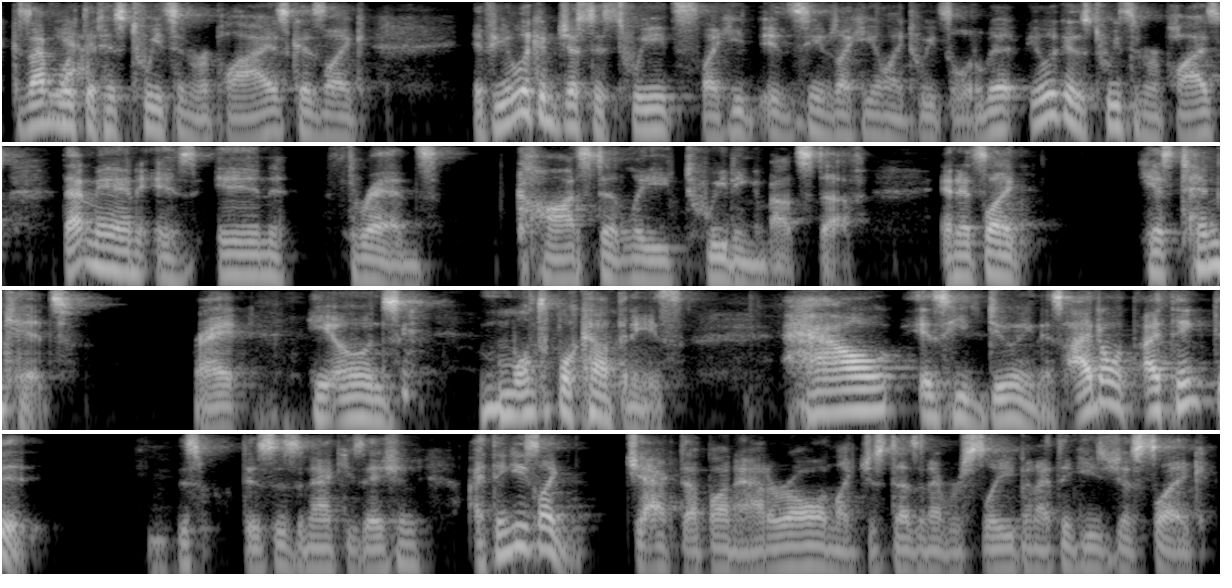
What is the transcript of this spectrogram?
Because I've looked at his tweets and replies. Because like, if you look at just his tweets, like he, it seems like he only tweets a little bit. If you look at his tweets and replies, that man is in threads constantly tweeting about stuff, and it's like he has ten kids, right? He owns multiple companies. How is he doing this? I don't. I think that this this is an accusation. I think he's like jacked up on Adderall and like just doesn't ever sleep. And I think he's just like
